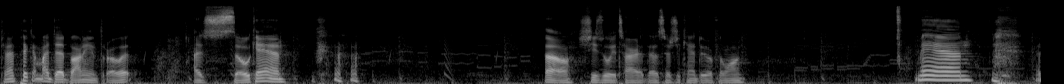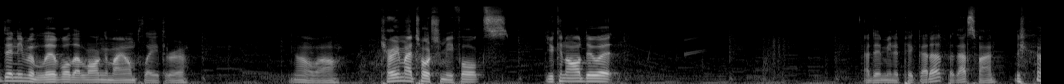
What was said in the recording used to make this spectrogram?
Can I pick up my dead body and throw it? I so can. oh, she's really tired, though, so she can't do it for long. Man, I didn't even live all that long in my own playthrough. Oh, well. Carry my torch for me, folks. You can all do it. I didn't mean to pick that up, but that's fine.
